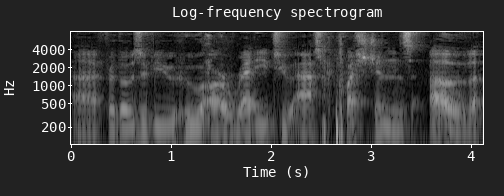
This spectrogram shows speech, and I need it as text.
Uh, for those of you who are ready to ask questions of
